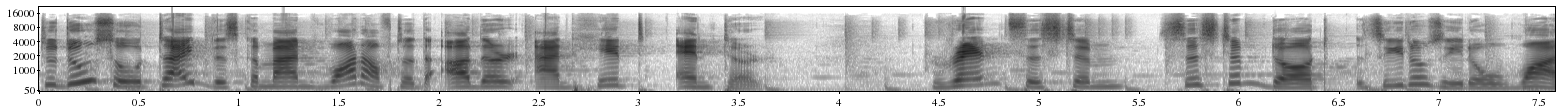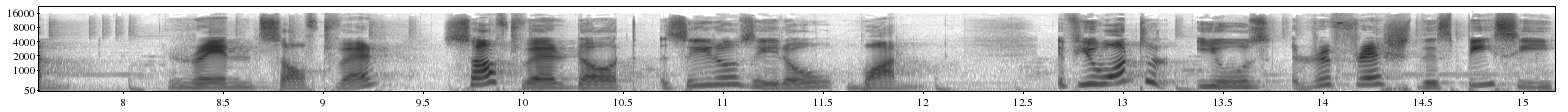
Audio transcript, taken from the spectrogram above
To do so, type this command one after the other and hit enter. ren system system.001 ren software software.001 if you want to use refresh this PC,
